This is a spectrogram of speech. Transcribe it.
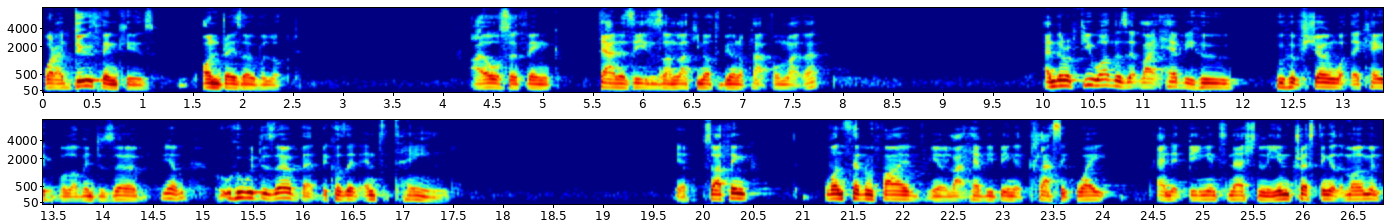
What I do think is Andre's overlooked. I also think Dan Aziz is unlucky not to be on a platform like that. And there are a few others at light heavy who who have shown what they're capable of and deserve, you know, who, who would deserve that because they've entertained. Yeah. So I think 175, you know, light heavy being a classic weight and it being internationally interesting at the moment,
